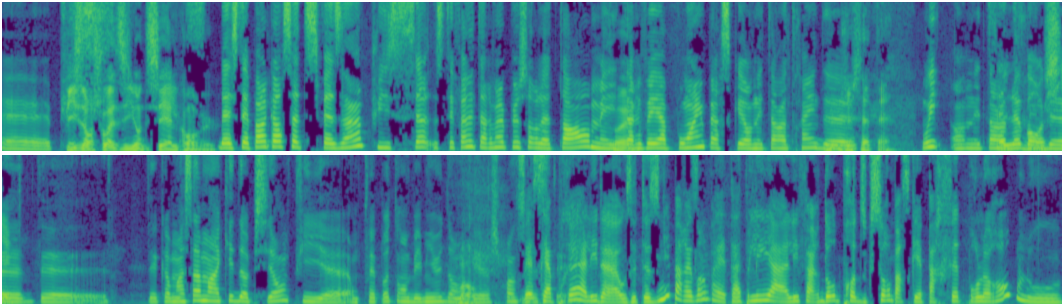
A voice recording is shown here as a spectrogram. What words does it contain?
Euh, Puis ils ont choisi, ils ont dit c'est elle qu'on veut. Ben, c'était pas encore satisfaisant. Puis ça- Stéphane est arrivé un peu sur le tard, mais il est arrivé à point parce qu'on était en train de... Juste à temps. Oui, on était en train le bon de, chien. de, de commencer à manquer d'options, puis euh, on pouvait pas tomber mieux. Donc, Bon. euh, je pense Mais est-ce pourrait aller dans- aux États-Unis, par exemple, être appelée à aller faire d'autres productions parce qu'elle est parfaite pour le rôle ou?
